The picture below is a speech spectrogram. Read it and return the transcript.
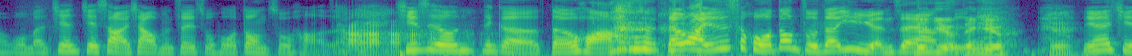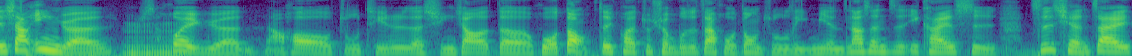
呃，我们先介绍一下我们这一组活动组好了。好好好。其实那个德华，德华也是活动组的一员这样子。Thank you, thank you。对。因为其实像应援、会员，然后主题日的行销的活动这一块，就全部是在活动组里面。那甚至一开始之前在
